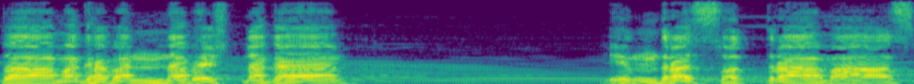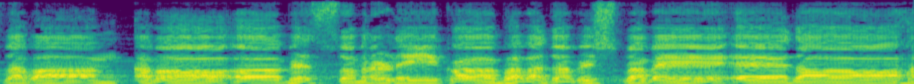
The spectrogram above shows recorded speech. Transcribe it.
त्वामघवन्नभिष्णक इन्द्रः स्वत्रामा स्ववाङ् अवोभिः स्वमृळीको भवतु विश्ववेदाः।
